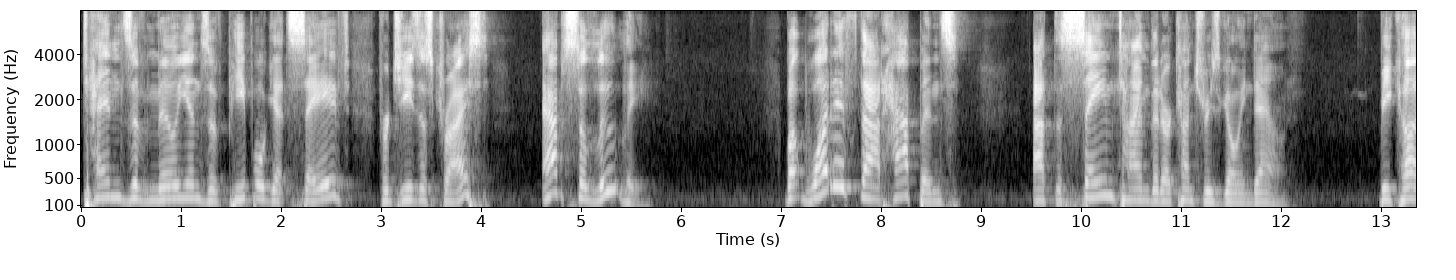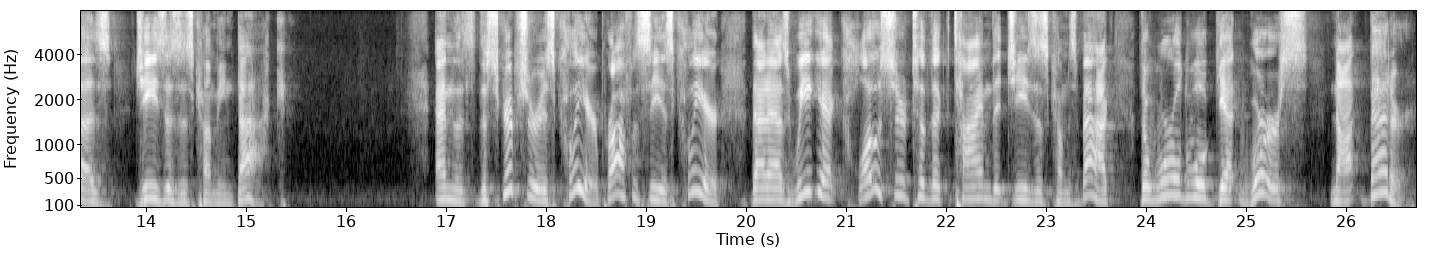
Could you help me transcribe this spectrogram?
tens of millions of people get saved for Jesus Christ? Absolutely. But what if that happens at the same time that our country's going down? Because Jesus is coming back. And the, the, scripture is clear, prophecy is clear, that as we get closer to the time that Jesus comes back, the world will get worse, not better.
